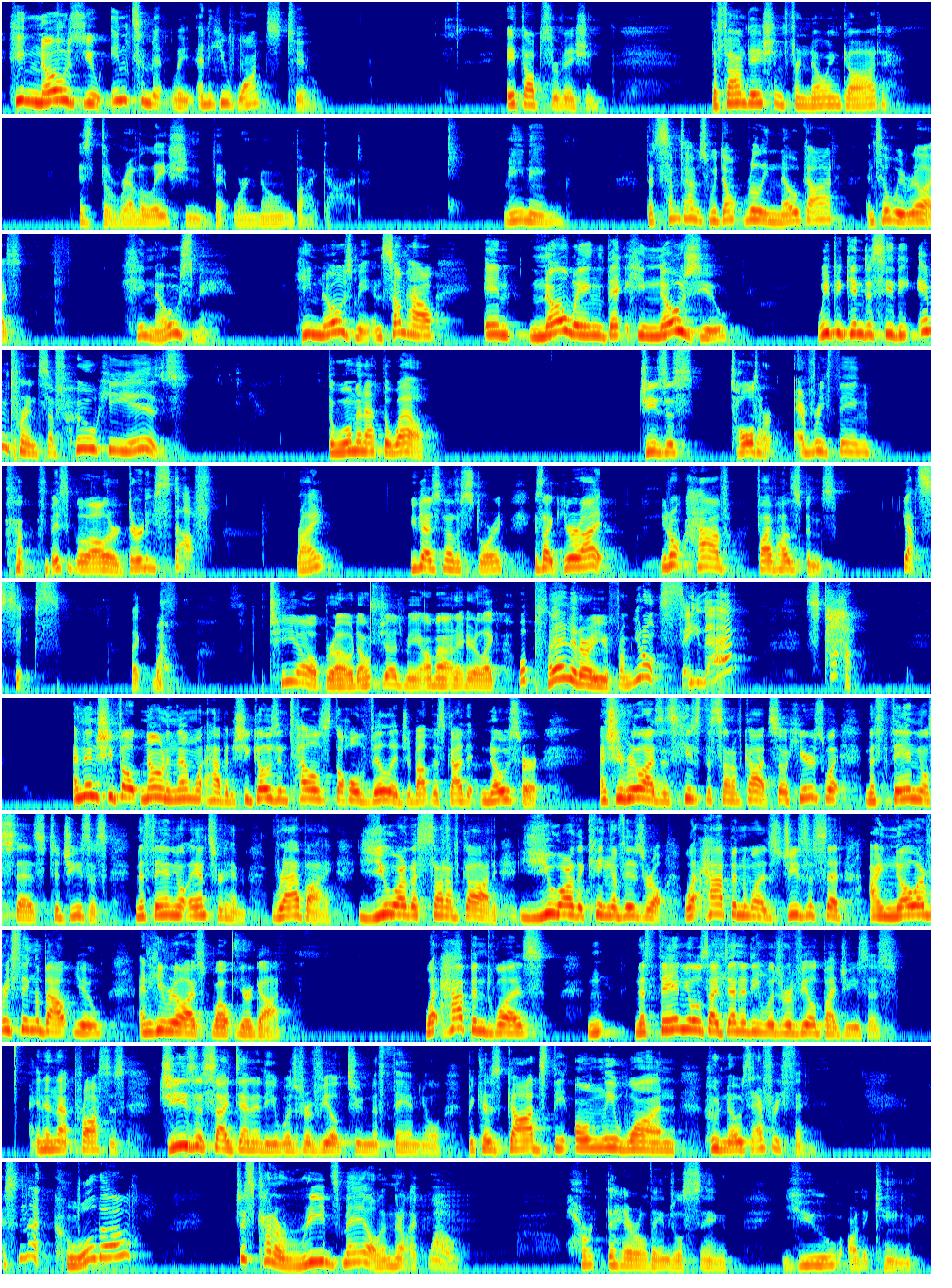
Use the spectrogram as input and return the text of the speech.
He knows you intimately, and he wants to. Eighth observation the foundation for knowing God is the revelation that we're known by God. Meaning that sometimes we don't really know God until we realize He knows me. He knows me. And somehow, in knowing that He knows you, we begin to see the imprints of who He is. The woman at the well. Jesus told her everything, basically all her dirty stuff, right? You guys know the story. He's like, You're right. You don't have five husbands, you got six. Like, whoa. T.O., bro, don't judge me. I'm out of here. Like, what planet are you from? You don't say that. Stop. And then she felt known, and then what happened? She goes and tells the whole village about this guy that knows her. And she realizes he's the Son of God. So here's what Nathanael says to Jesus. Nathanael answered him, Rabbi, you are the Son of God. You are the King of Israel. What happened was Jesus said, I know everything about you. And he realized, well, you're God. What happened was Nathanael's identity was revealed by Jesus. And in that process, Jesus' identity was revealed to Nathanael because God's the only one who knows everything. Isn't that cool, though? Just kind of reads mail, and they're like, whoa. Hark the herald angels sing, You are the king.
